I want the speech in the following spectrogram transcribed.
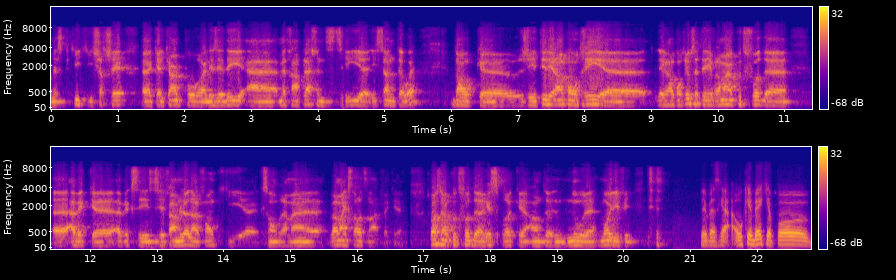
m'expliquer qu'ils cherchaient quelqu'un pour les aider à mettre en place une distillerie ici en Ottawa. Donc, j'ai été les rencontrer, les rencontrer, c'était vraiment un coup de foudre avec, euh, avec ces, ces femmes-là, dans le fond, qui, euh, qui sont vraiment, vraiment extraordinaires. Fait que, je pense que c'est un coup de foot de réciproque entre nous, moi et les filles. Parce qu'au Québec, il n'y a pas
